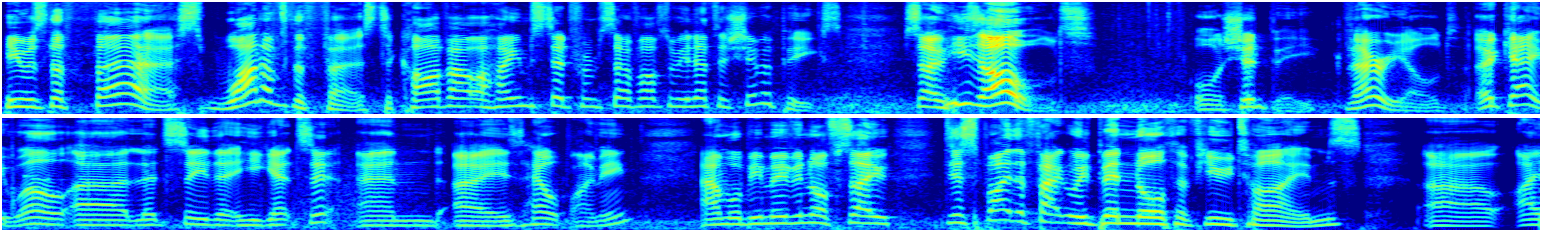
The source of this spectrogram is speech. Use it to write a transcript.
he was the first, one of the first, to carve out a homestead for himself after we left the Shiver Peaks. So he's old. Or should be. Very old. Okay, well, uh, let's see that he gets it, and uh, his help, I mean. And we'll be moving off. So, despite the fact we've been north a few times, uh, I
